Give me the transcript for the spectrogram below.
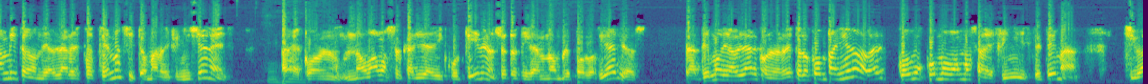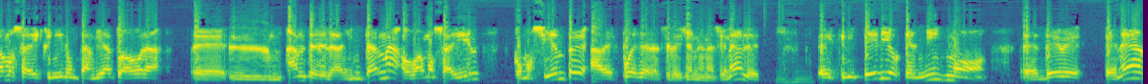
ámbitos donde hablar de estos temas y tomar definiciones. Con, no vamos a salir a discutir y nosotros tirar nombre por los diarios. Tratemos de hablar con el resto de los compañeros a ver cómo, cómo vamos a definir este tema si vamos a definir un candidato ahora eh, antes de la interna o vamos a ir, como siempre, a después de las elecciones nacionales. El criterio que el mismo eh, debe tener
